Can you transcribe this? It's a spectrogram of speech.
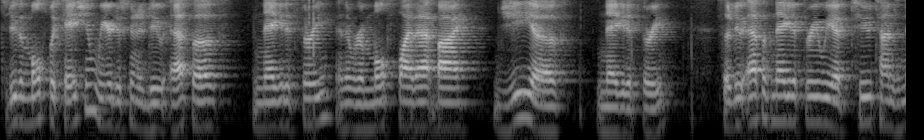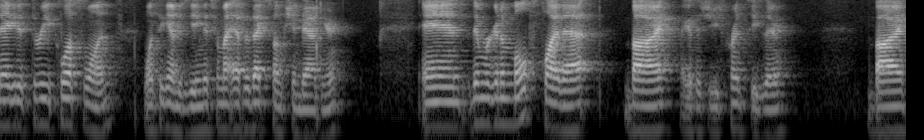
To do the multiplication, we are just going to do f of negative 3, and then we're going to multiply that by g of negative 3. So to do f of negative 3, we have 2 times negative 3 plus 1. Once again, I'm just getting this from my f of x function down here. And then we're going to multiply that by, I guess I should use parentheses there, by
